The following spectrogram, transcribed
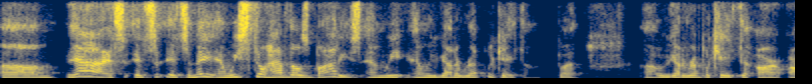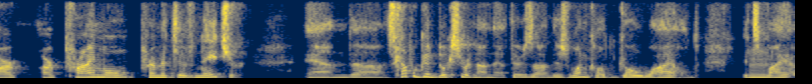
um, yeah, it's it's it's amazing, and we still have those bodies, and we and we've got to replicate them, but uh, we've got to replicate the, our our our primal primitive nature. And uh, there's a couple good books written on that. There's uh, there's one called Go Wild. It's mm. by a,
